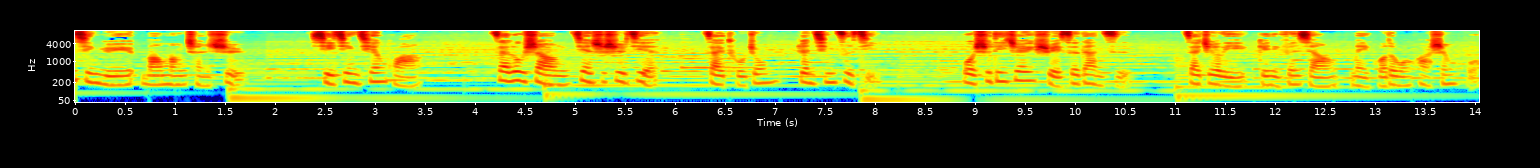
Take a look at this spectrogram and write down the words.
行于茫茫城市，洗尽铅华，在路上见识世界，在途中认清自己。我是 DJ 水色淡子，在这里给你分享美国的文化生活。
